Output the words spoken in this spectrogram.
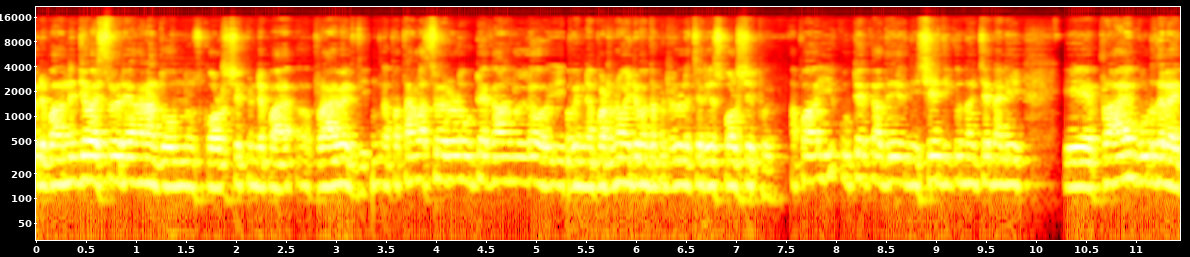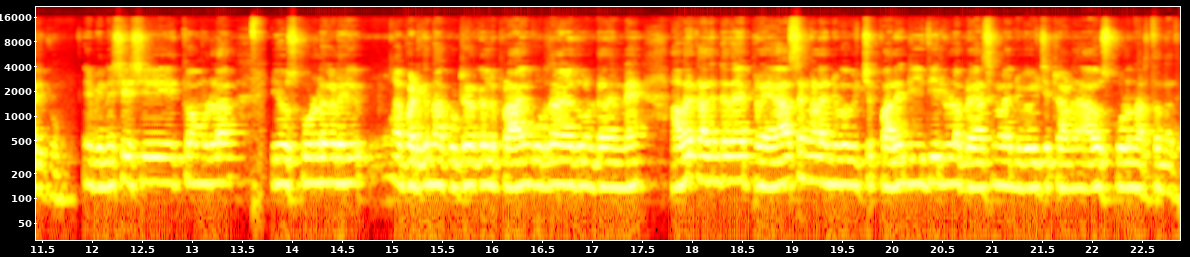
ഒരു പതിനഞ്ച് വയസ്സ് വരെ അങ്ങനെ തോന്നുന്നു സ്കോളർഷിപ്പിന്റെ പ്രായപരിധി. പത്താം ക്ലാസ് വരെയുള്ള കുട്ടികൾക്കാണല്ലോ ഈ പിന്നെ പഠനവുമായിട്ട് ബന്ധപ്പെട്ടുള്ള ചെറിയ സ്കോളർഷിപ്പ്. അപ്പോൾ ഈ കുട്ടികൾക്ക് അത് നിഷേധിക്കുന്ന വെച്ചാൽ ഈ പ്രായം കൂടുതലായിരിക്കും. ഈ ഭിന്നശേഷിത്വമുള്ള ഈ സ്കൂളുകളിൽ പഠിക്കുന്ന കുട്ടികൾക്ക് പ്രായം കൂടുതലായതുകൊണ്ട് തന്നെ അവർക്ക് അതിന്റെതായ പ്രയാസങ്ങൾ അനുഭവിച്ച് പല രീതിയിലുള്ള പ്രയാസങ്ങൾ അനുഭവിച്ചിട്ടാണ് ആ സ്കൂൾ നടത്തുന്നത്.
